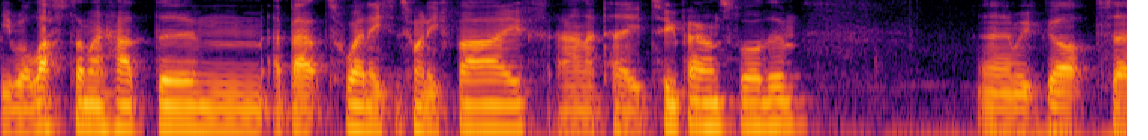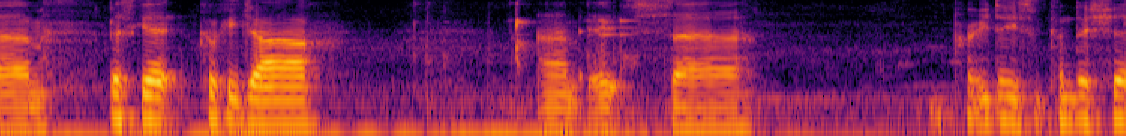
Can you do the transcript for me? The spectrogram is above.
Well, last time I had them about 20 to 25 and I paid £2 for them. And we've got um, biscuit, cookie jar. Um, it's uh, pretty decent condition.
